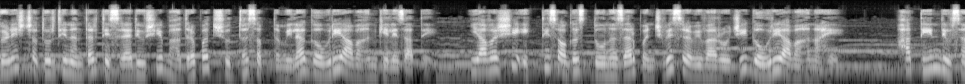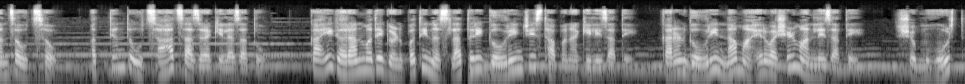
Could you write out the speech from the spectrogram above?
गणेश चतुर्थीनंतर तिसऱ्या दिवशी भाद्रपद शुद्ध सप्तमीला गौरी आवाहन केले जाते. यावर्षी एकतीस ऑगस्ट दोन हजार पंचवीस रविवार रोजी गौरी आवाहन आहे. हा तीन दिवसांचा उत्सव अत्यंत उत्साहात साजरा केला जातो. काही घरांमध्ये गणपती नसला तरी गौरींची स्थापना केली जाते कारण गौरींना माहेरवाशीण मानले जाते. शुभ मुहूर्त.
